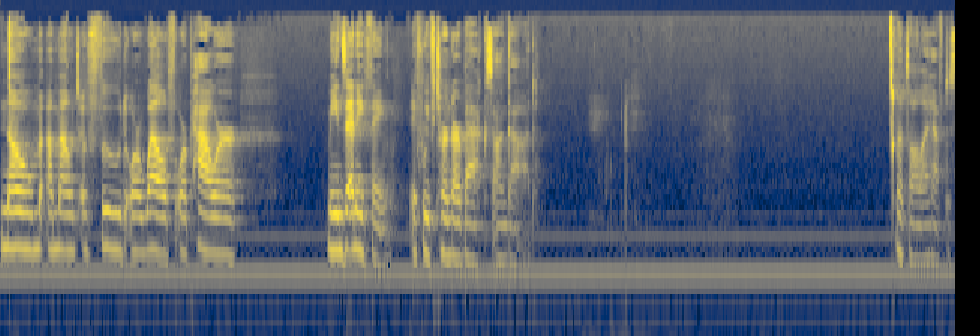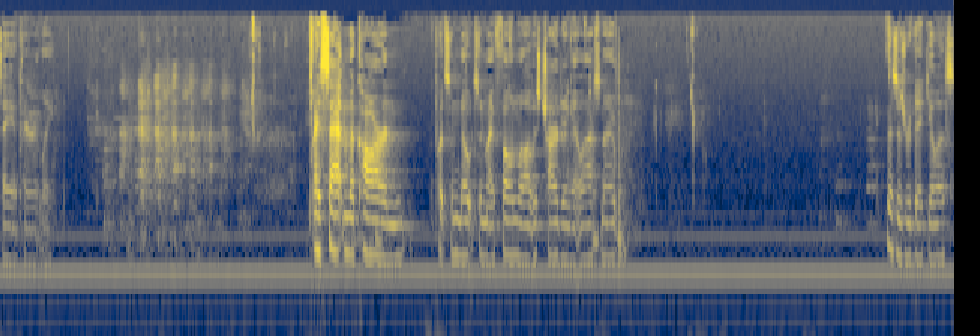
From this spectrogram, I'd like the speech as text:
No amount of food or wealth or power means anything if we've turned our backs on God. That's all I have to say, apparently. I sat in the car and put some notes in my phone while I was charging it last night. This is ridiculous.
